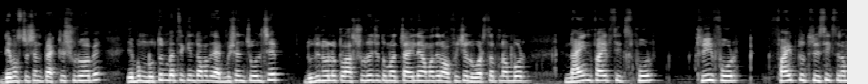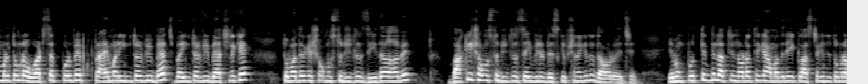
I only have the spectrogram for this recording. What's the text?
ডেমনস্ট্রেশন প্র্যাকটিস শুরু হবে এবং নতুন ব্যাচে কিন্তু আমাদের অ্যাডমিশন চলছে। দুদিন হলো ক্লাস শুরু হয়েছে, তোমরা চাইলে আমাদের official WhatsApp number nine five six four three four five two three six নম্বরে তোমরা হোয়াটসঅ্যাপ করবে প্রাইমারি ইন্টারভিউ ব্যাচ বা ইন্টারভিউ ব্যাচ লিখে তোমাদেরকে সমস্ত ডিটেলস দিয়ে দেওয়া হবে। বাকি সমস্ত ডিটেলস এই ভিডিও ডিসক্রিপশনে কিন্তু দেওয়া রয়েছে। এবং প্রত্যেক দিন রাত্রি নটা থেকে আমাদের এই ক্লাসটা কিন্তু তোমরা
